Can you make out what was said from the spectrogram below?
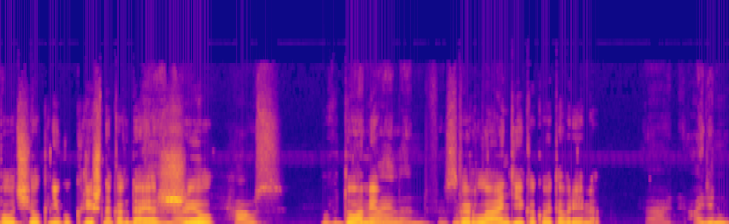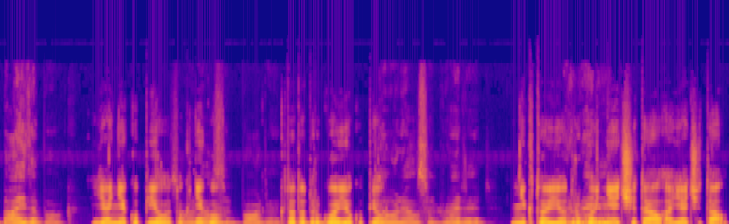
получил книгу Кришна, когда я жил в доме в Ирландии какое-то время. Я не купил эту книгу, кто-то другой ее купил. Никто ее другой не читал, а я читал.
